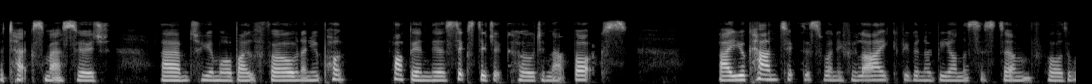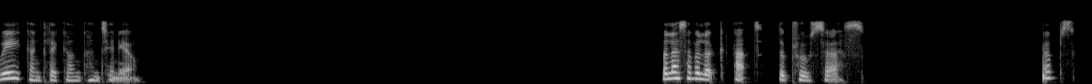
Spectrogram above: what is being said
a text message um, to your mobile phone and you pop, pop in the six digit code in that box uh, you can tick this one if you like, if you're going to be on the system for the week and click on continue. But let's have a look at the process. Oops.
